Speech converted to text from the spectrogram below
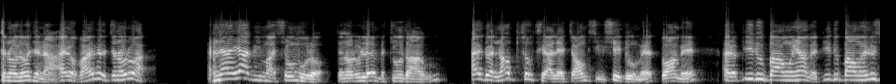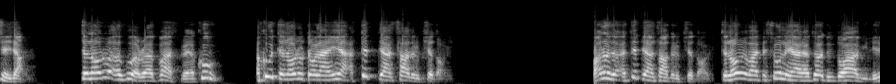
ကျွန်တော်ပြောချင်တာအဲ့တော့ဘာဖြစ်လို့ကျွန်တော်တို့ကအနံရပြီးမှရှုံးဖို့တော့ကျွန်တော်တို့လည်းမကြိုးစားဘူး။အဲ့အတွက်နောက်ဆုတ်ဆရာလည်းအကြောင်းမရှိဘူးရှေ့တိုးမယ်၊သွားမယ်။အဲ့တော့ပြည်သူပါဝင်ရမယ်ပြည်သူပါဝင်လို့ရှိရင်ရ။ကျွန်တော်တို့အခုက reverse ပဲအခုအခုကျွန်တော်တို့ဒေါ်လာကြီးကအစ်စ်ပြန်စသလိုဖြစ်သွားပြီ။ဘာလို့လဲဆိုတော့အစ်စ်ပြန်စသလိုဖြစ်သွားပြီ။ကျွန်တော်တို့ကတချို့နေရာတွေတော့သူသွားပြီလေ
